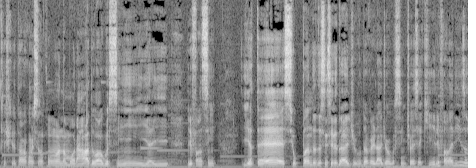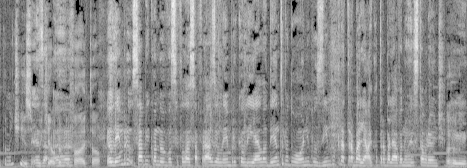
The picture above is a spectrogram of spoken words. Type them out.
que acho que ele tava conversando com uma namorada ou algo assim, e aí ele fala assim. E até se o panda da sinceridade ou da verdade ou algo assim tivesse aqui, ele falaria exatamente isso. Exa- porque é o que eu queria falar e tal. Eu lembro, sabe quando você falou essa frase, eu lembro que eu li ela dentro do ônibus indo pra trabalhar, que eu trabalhava no restaurante. E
